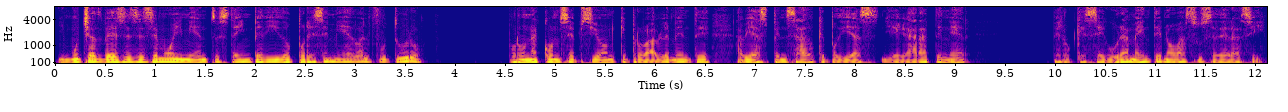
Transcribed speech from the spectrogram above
Y muchas veces ese movimiento está impedido por ese miedo al futuro, por una concepción que probablemente habías pensado que podías llegar a tener pero que seguramente no va a suceder así.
